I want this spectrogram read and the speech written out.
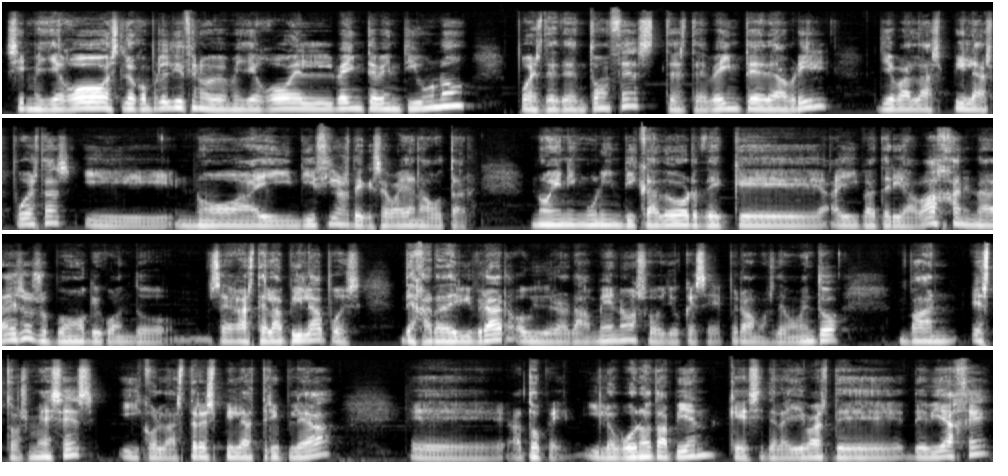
si me llegó, si lo compré el 19, me llegó el 2021, pues desde entonces, desde 20 de abril, llevan las pilas puestas y no hay indicios de que se vayan a agotar. No hay ningún indicador de que hay batería baja ni nada de eso. Supongo que cuando se gaste la pila, pues dejará de vibrar o vibrará menos o yo qué sé. Pero vamos, de momento van estos meses y con las tres pilas AAA eh, a tope. Y lo bueno también que si te la llevas de, viaje,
